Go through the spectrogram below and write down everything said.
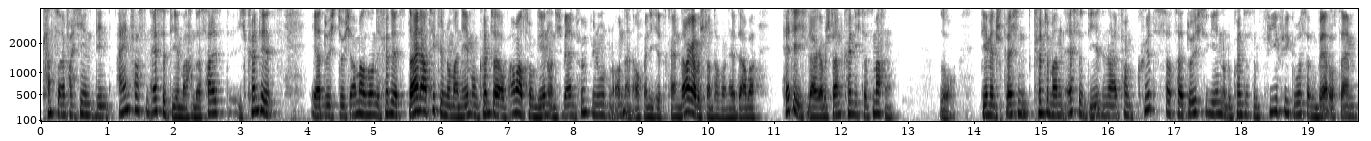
kannst du einfach hier den einfachsten Asset-Deal machen. Das heißt, ich könnte jetzt ja durch, durch Amazon, ich könnte jetzt deine Artikelnummer nehmen und könnte auf Amazon gehen und ich wäre in fünf Minuten online, auch wenn ich jetzt keinen Lagerbestand davon hätte, aber hätte ich Lagerbestand, könnte ich das machen. So. Dementsprechend könnte man einen Asset-Deal innerhalb von kürzester Zeit durchgehen und du könntest einen viel, viel größeren Wert aus deinem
